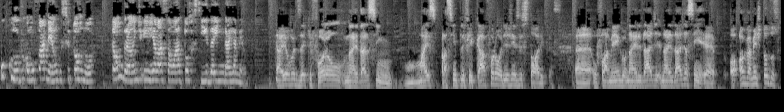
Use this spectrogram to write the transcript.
o clube, como o Flamengo, se tornou tão grande em relação à torcida e engajamento. Aí eu vou dizer que foram, na verdade, assim, mais para simplificar, foram origens históricas. É, o Flamengo, na realidade, na realidade, assim, é, obviamente todos os,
